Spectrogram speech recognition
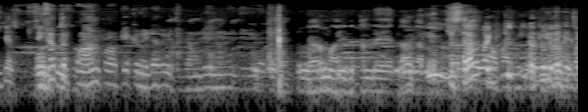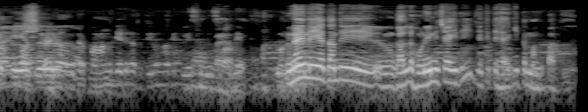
ਠੀਕ ਹੈ ਜੀ। ਸਿੰਘ ਸਾਹਿਬ ਤਰਪਾਨ ਪਾ ਕੇ ਕੈਨੇਡਾ ਦੇ ਵਿੱਚ ਜਾਂਦੇ ਉਹਨਾਂ ਨੇ ਜਿਹੜੀ ਯਾਰ ਮਾਈ ਦੇ ਥੱਲੇ ਇਦਾਂ ਕਰ ਕਿਸ ਤਰ੍ਹਾਂ? ਉਹਦੇ ਵਿੱਚ ਕੇਸ ਤਰਪਾਨ ਜਿਹੜੇ ਰੱਖਦੇ ਉਹਨਾਂ ਦੇ ਕੇਸ ਹੁੰਦੇ ਨਹੀਂ ਨਹੀਂ ਇਦਾਂ ਦੀ ਗੱਲ ਹੋਣੀ ਨਹੀਂ ਚਾਹੀਦੀ। ਜੇ ਕਿਤੇ ਹੈਗੀ ਤਾਂ ਹੈ ਜੀ।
